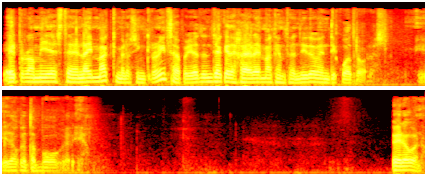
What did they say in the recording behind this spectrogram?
el programilla este en el iMac que me lo sincroniza, pero ya tendría que dejar el iMac encendido 24 horas y es lo que tampoco quería. Pero bueno,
